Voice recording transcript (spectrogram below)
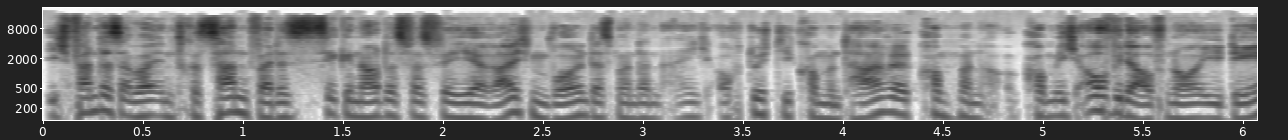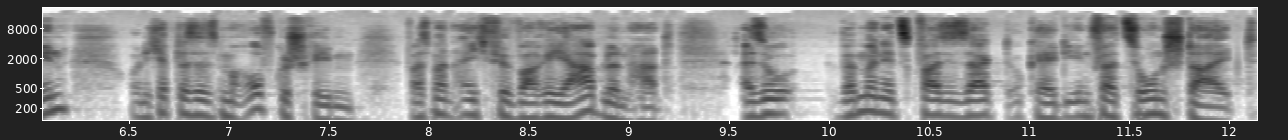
ich fand das aber interessant, weil das ist ja genau das, was wir hier erreichen wollen, dass man dann eigentlich auch durch die Kommentare kommt man, komme ich auch wieder auf neue Ideen. Und ich habe das jetzt mal aufgeschrieben, was man eigentlich für Variablen hat. Also wenn man jetzt quasi sagt, okay, die Inflation steigt,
